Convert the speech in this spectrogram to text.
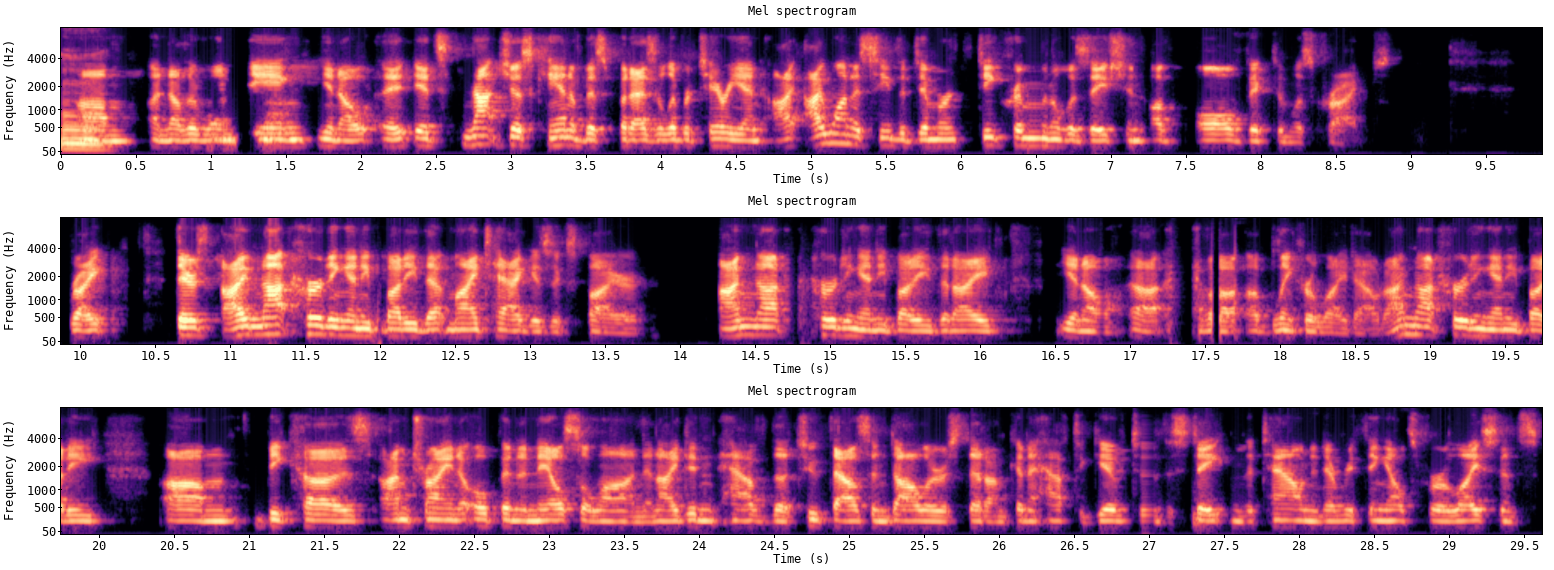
Mm. Um, another one being, you know, it, it's not just cannabis, but as a libertarian, I, I want to see the decriminalization of all victimless crimes. Right? There's, I'm not hurting anybody that my tag is expired. I'm not hurting anybody that I, you know, uh, have a, a blinker light out. I'm not hurting anybody um, because I'm trying to open a nail salon and I didn't have the $2,000 that I'm going to have to give to the state and the town and everything else for a license.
